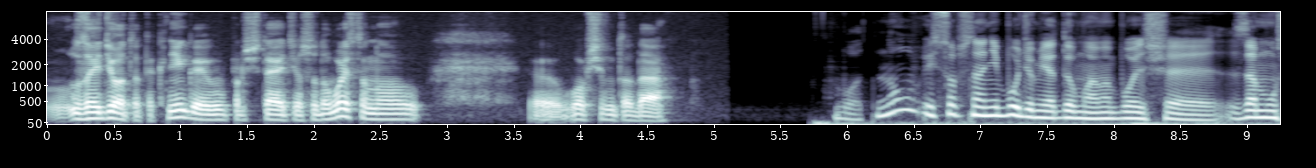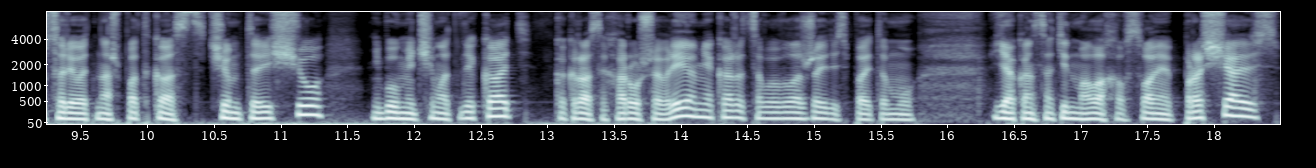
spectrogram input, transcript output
зайдет эта книга, и вы прочитаете ее с удовольствием. Ну, в общем-то, да. Вот. Ну и, собственно, не будем, я думаю, мы больше замусоривать наш подкаст чем-то еще, не будем ничем отвлекать. Как раз и хорошее время, мне кажется, вы вложились, поэтому я, Константин Малахов, с вами прощаюсь.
